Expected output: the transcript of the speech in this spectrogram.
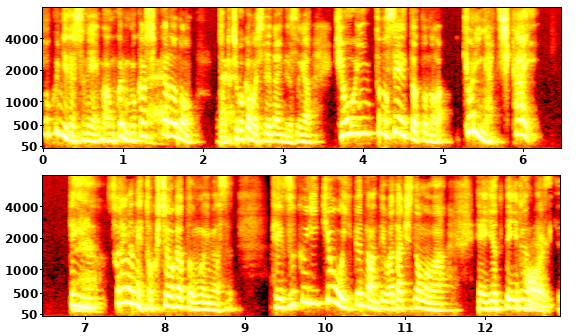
特にですね、まあ、これ昔からの特徴かもしれないんですが、教員と生徒との距離が近いっていう、それがね、特徴かと思います。手作り教育なんて私どもは、え言っているんですけ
